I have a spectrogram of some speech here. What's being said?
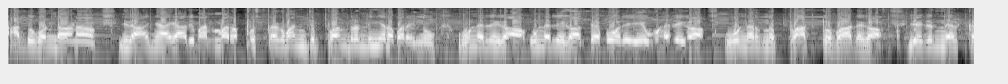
അതുകൊണ്ടാണ് ഇതാ ന്യായാധിപന്മാര പുസ്തകം അഞ്ച് പന്ത്രണ്ട് ഇങ്ങനെ പറയുന്നു. ഉണരുക ഉണരുക ദബോരയെ ഉണരുക ഉണർന്ന് പാട്ടുപാടുക. എഴുന്നേൽക്ക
